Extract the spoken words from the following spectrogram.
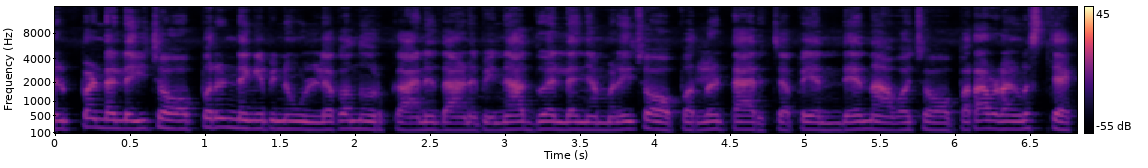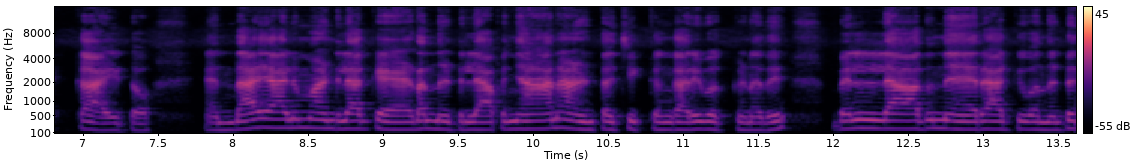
എളുപ്പമുണ്ടല്ലോ ഈ ചോപ്പർ ഉണ്ടെങ്കിൽ പിന്നെ ഉള്ളിലൊക്കെ നുറുക്കാൻ ഇതാണ്. പിന്നെ അതുമല്ല നമ്മൾ ഈ ചോപ്പറിൽ ഇട്ട് അരച്ചപ്പോൾ എന്തേന്നാവോ ചോപ്പർ അവിടെ അങ്ങോട്ട് സ്റ്റെക്കായിട്ടോ എന്തായാലും വേണ്ടില്ല കേടന്നിട്ടില്ല അപ്പം ഞാനാണ് കേട്ടോ ചിക്കൻ കറി വെക്കണത്. വല്ലാതെ നേരാക്കി വന്നിട്ട്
